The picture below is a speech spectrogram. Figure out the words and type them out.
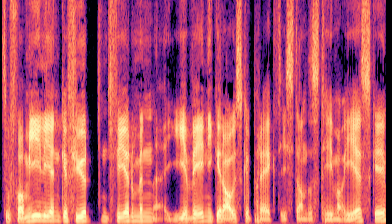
zu familiengeführten Firmen, je weniger ausgeprägt ist dann das Thema ESG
